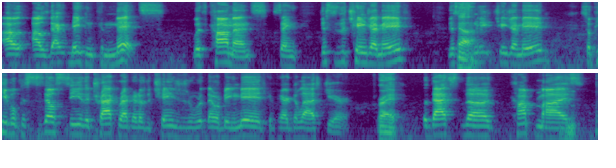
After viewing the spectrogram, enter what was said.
I, was- I was making commits with comments saying, this is the change I made. This Yeah. is the change I made. So people could still see the track record of the changes that were- being made compared to last year. right. So that's the compromise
